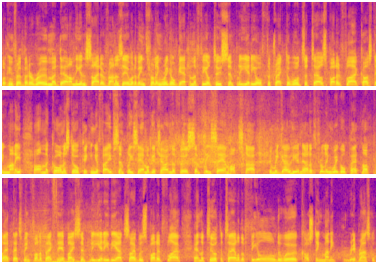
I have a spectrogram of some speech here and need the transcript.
Looking for a bit of room uh, down on the inside of runners there would have been thrilling. Wriggle Gap in the field too Simply Yeti off the track towards the tail. Spotted flyer costing money on the corner still kicking your fave. Simply Sam will get you home the first. Simply Sam hot start. Then we go here now to thrilling Wiggle Pat Not Plat. That's been followed back there by Simply Yeti. The outside was spotted flyer and the two at the tail of the field were costing money. Red Rascal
